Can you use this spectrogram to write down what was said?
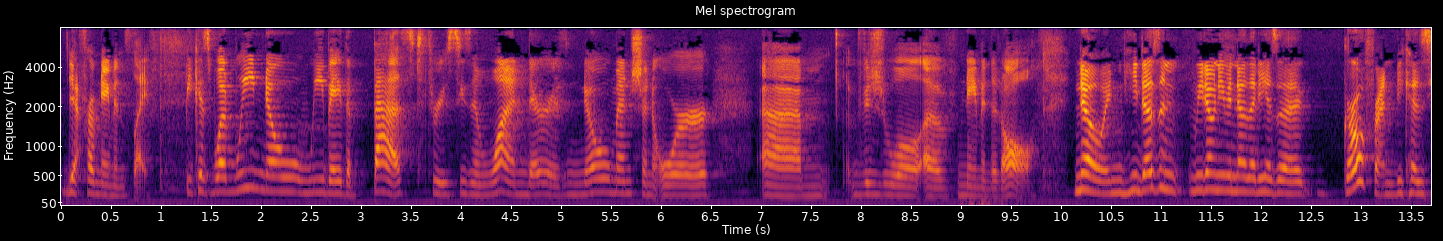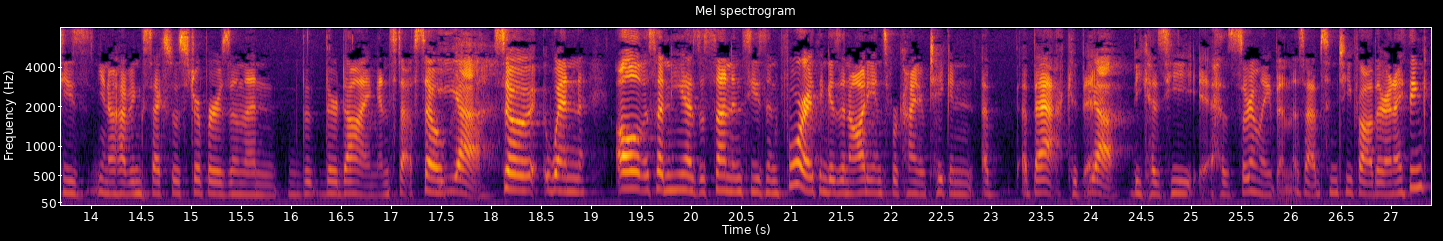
Yeah. from Namond's life. Because when we know Wee-Bey the best through season one, there is no mention or um, visual of Namond at all. No, and he doesn't. We don't even know that he has a girlfriend because he's you know having sex with strippers and then th- they're dying and stuff. So Yeah. So when all of a sudden he has a son in season four, I think as an audience we're kind of taken a- aback a bit. Yeah. Because he has certainly been this absentee father, and I think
